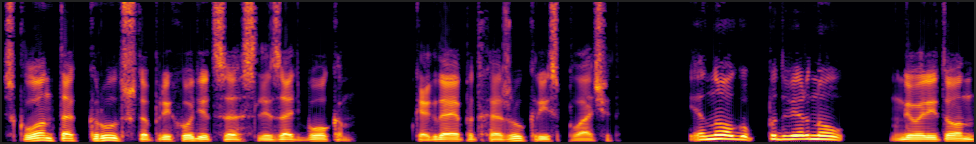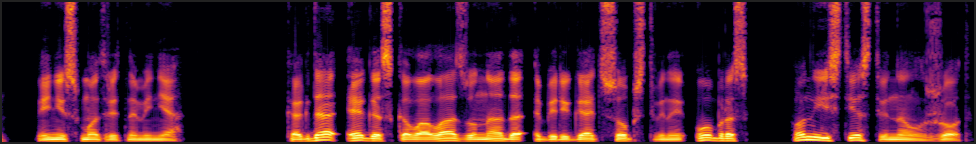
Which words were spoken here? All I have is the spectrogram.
Склон так крут, что приходится слезать боком. Когда я подхожу, Крис плачет. «Я ногу подвернул», — говорит он и не смотрит на меня. Когда эго-скалолазу надо оберегать собственный образ, он, естественно, лжет.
